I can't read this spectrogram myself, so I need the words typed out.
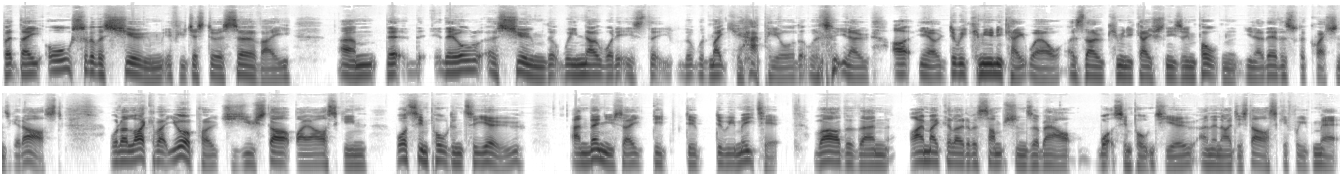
But they all sort of assume if you just do a survey um, they, they all assume that we know what it is that that would make you happy, or that would you know, you know, do we communicate well? As though communication is important. You know, they're the sort of questions that get asked. What I like about your approach is you start by asking what's important to you, and then you say, did, do we meet it? Rather than I make a load of assumptions about what's important to you, and then I just ask if we've met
